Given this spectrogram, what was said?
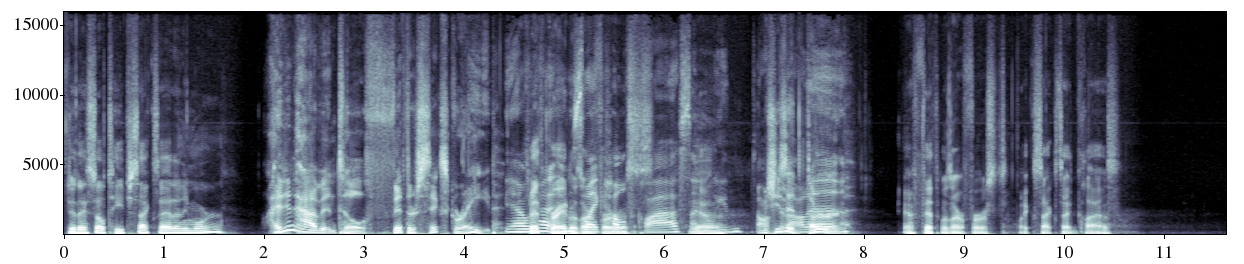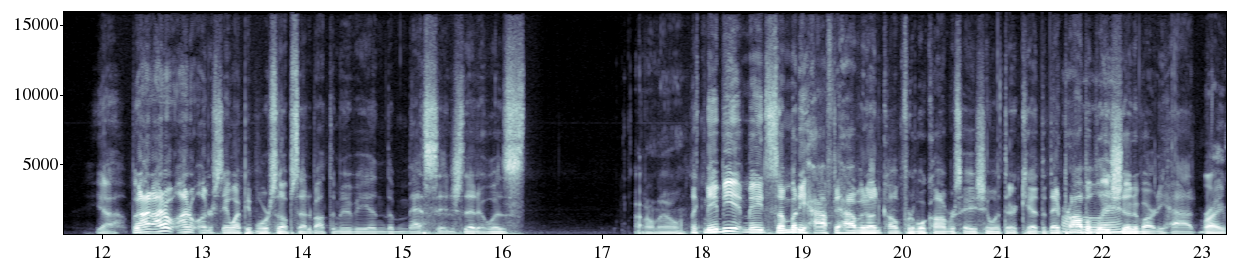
Do they still teach sex ed anymore? I didn't have it until fifth or sixth grade. Yeah, Fifth had, grade it was was our like health first. class, and Yeah. we I mean, she's in third. it. Yeah, fifth was our first like sex ed class. Yeah, but I, I don't. I don't understand why people were so upset about the movie and the message that it was. I don't know. Like maybe it made somebody have to have an uncomfortable conversation with their kid that they probably, Probably. should have already had. Right.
